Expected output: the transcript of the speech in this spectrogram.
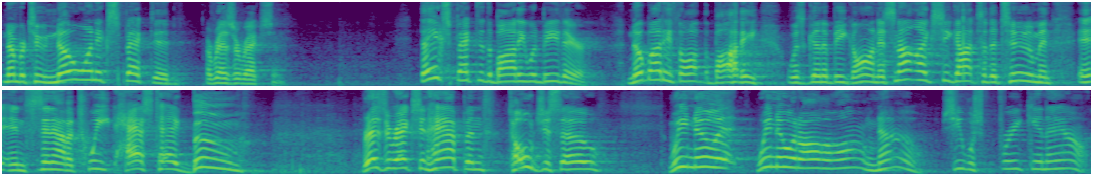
number two no one expected a resurrection. They expected the body would be there. Nobody thought the body was going to be gone. It's not like she got to the tomb and, and sent out a tweet, hashtag boom, resurrection happened, told you so. We knew it. We knew it all along. No, she was freaking out.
